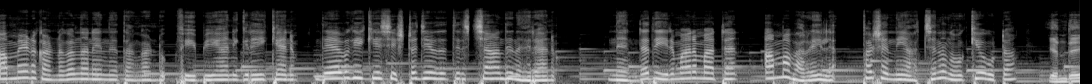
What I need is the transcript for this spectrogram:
അമ്മയുടെ കണ്ണുകൾ നനയുന്ന താൻ കണ്ടു. ഫീബിയെ അനുഗ്രഹിക്കാനും ദേവകിക്ക് ശിഷ്ടജീവിതത്തിൽ ശാന്തി നേരാനും. നിന്റെ തീരുമാനം മാറ്റാൻ അമ്മ പറയില്ല. പക്ഷെ നീ അച്ഛനെ നോക്കിയോ കുട്ടാ? എന്തേ?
